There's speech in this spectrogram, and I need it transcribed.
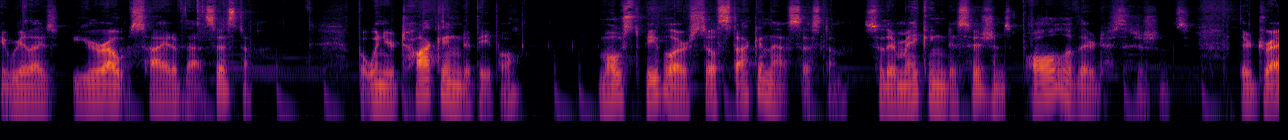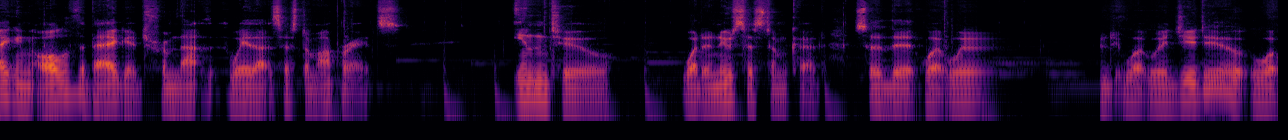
you realize you're outside of that system. But when you're talking to people most people are still stuck in that system. So they're making decisions, all of their decisions. They're dragging all of the baggage from that way that system operates into what a new system could. So that what would what would you do? What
